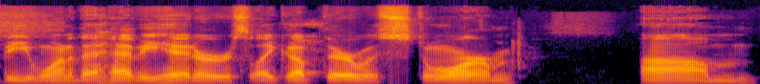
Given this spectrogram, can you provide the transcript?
be one of the heavy hitters, like up there with Storm. Um,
